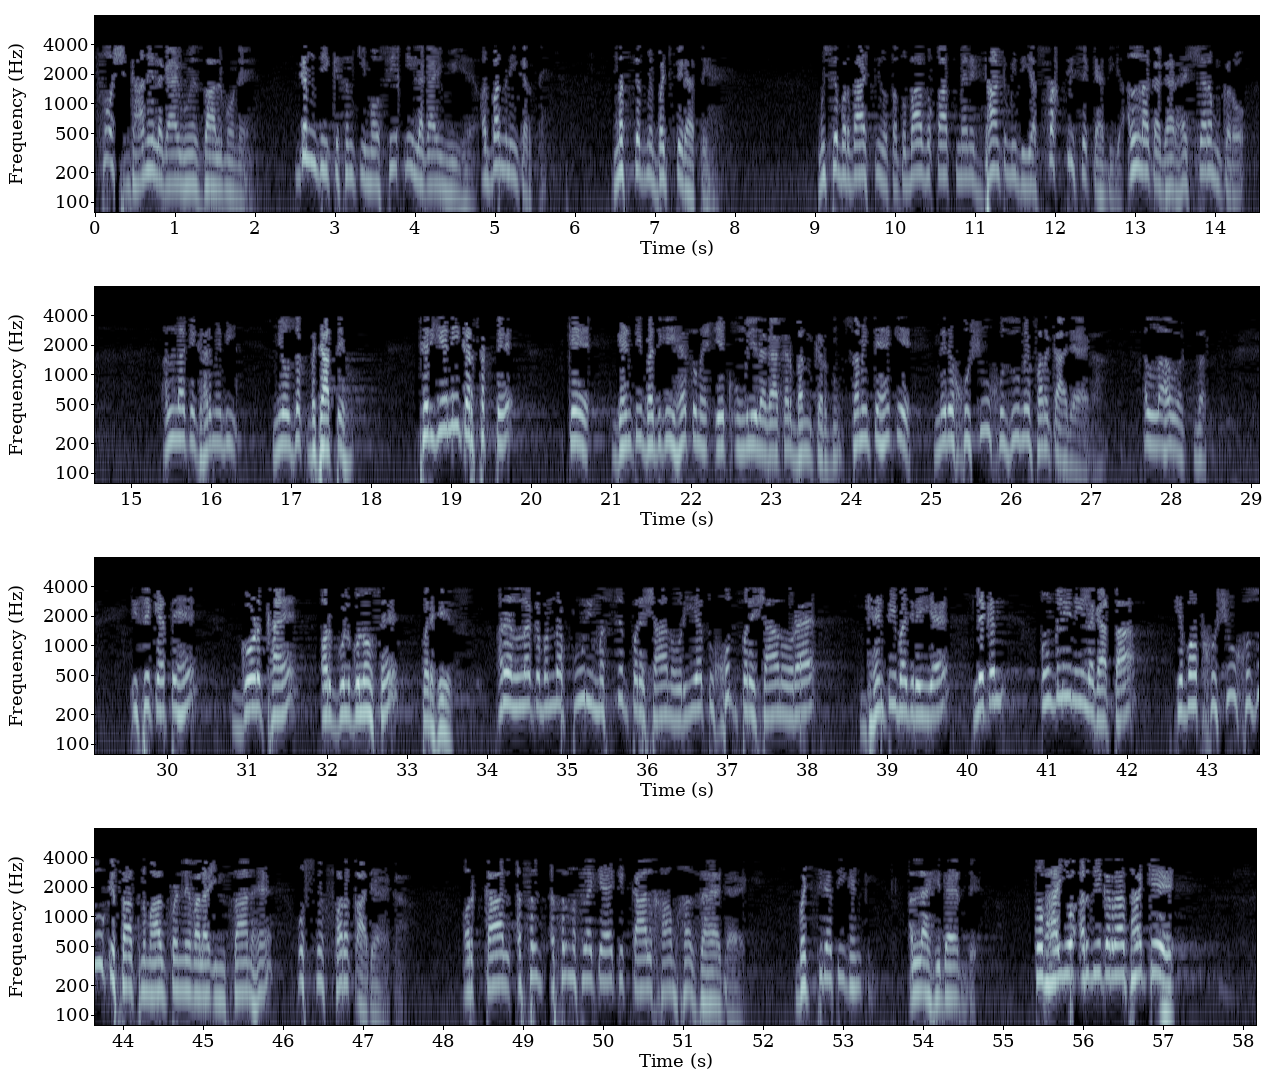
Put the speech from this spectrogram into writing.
فوش گانے لگائے ہوئے ہیں ظالموں نے۔ گندی قسم کی موسیقی لگائی ہوئی ہے اور بند نہیں کرتے۔ مسجد میں بجتے رہتے ہیں۔ مجھ سے برداشت نہیں ہوتا۔ تو بعض اوقات میں نے ڈانٹ بھی دیا، سختی سے کہہ دیا۔ اللہ کا گھر ہے، شرم کرو۔ اللہ کے گھر میں بھی میوزک بجاتے ہو پھر یہ نہیں کر سکتے کہ گھنٹی بج گئی ہے تو میں ایک انگلی لگا کر بند کر دوں۔ سمجھتے ہیں کہ میرے خوشو خزو میں فرق آ جائے گا۔ اللہ اکبر۔ اسے کہتے ہیں گوڑ کھائیں اور گلگلوں سے پرہیز۔ ارے اللہ کا بندہ، پوری مسجد پریشان ہو رہی ہے، تو خود پریشان ہو رہا ہے۔ گھنٹی بج رہی ہے، لیکن انگلی نہیں لگاتا۔ کہ بہت خوشو خزو کے ساتھ نماز پڑھنے والا انسان ہے، اس میں فرق آ جائے گا۔ اور کال، اصل اصل مسئلہ کیا ہے کہ کال خام خاص ضائع جائے گی۔ بجتی رہتی گھنٹی۔ اللہ ہدایت دے۔ تو بھائیو، عرض یہ کر رہا تھا کہ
